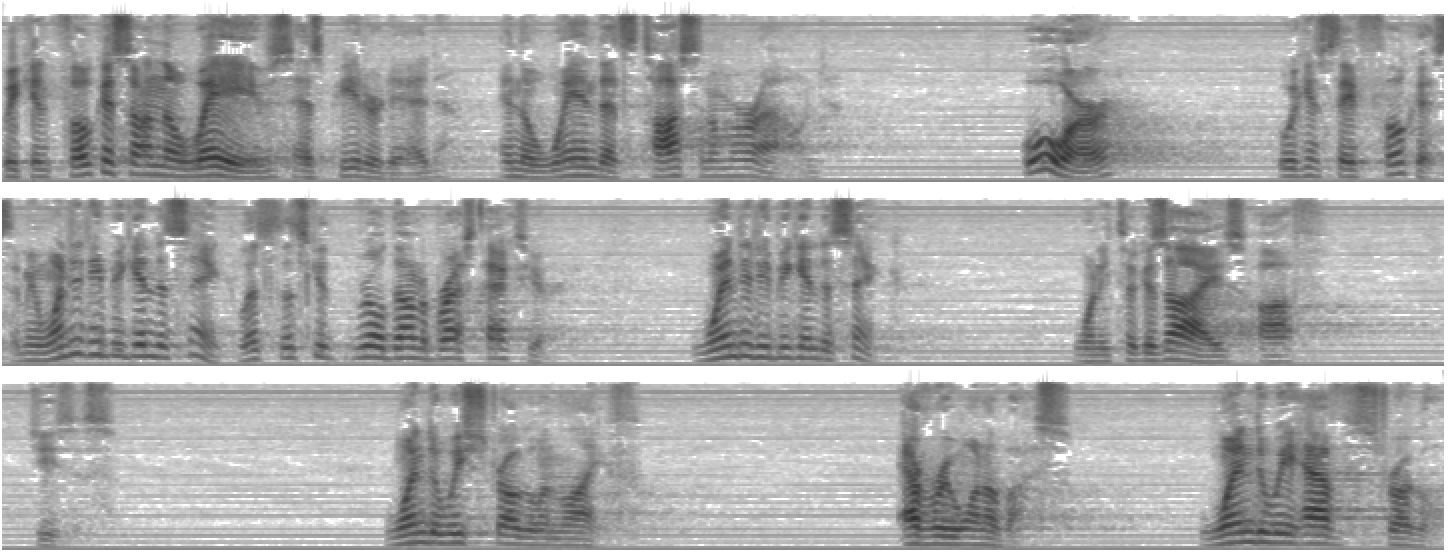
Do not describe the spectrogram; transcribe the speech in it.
We can focus on the waves, as Peter did, and the wind that's tossing them around. Or we can stay focused. I mean, when did he begin to sink? Let's, let's get real down to brass tacks here. When did he begin to sink? When he took his eyes off Jesus. When do we struggle in life? Every one of us. When do we have struggle?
